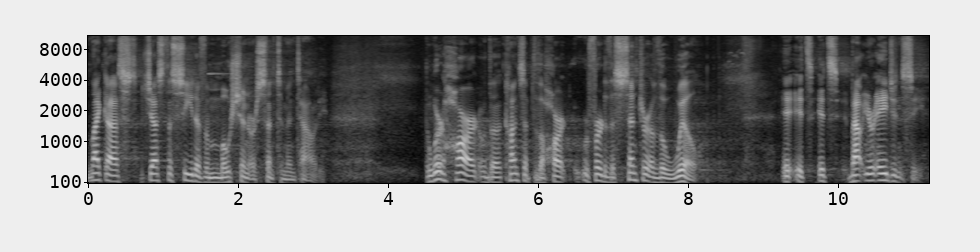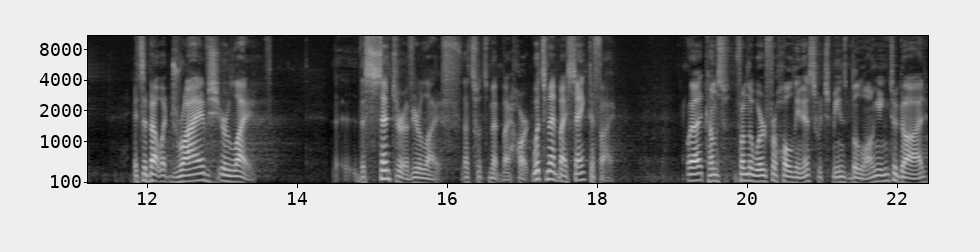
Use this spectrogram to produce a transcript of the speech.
like us just the seat of emotion or sentimentality. The word heart, or the concept of the heart, refer to the center of the will. It's, it's about your agency, it's about what drives your life, the center of your life. That's what's meant by heart. What's meant by sanctify? Well, it comes from the word for holiness, which means belonging to God.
